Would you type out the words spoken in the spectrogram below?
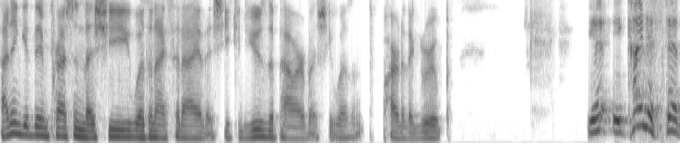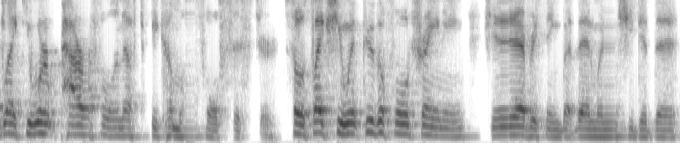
I didn't get the impression that she was an Aes Sedai that she could use the power, but she wasn't part of the group. Yeah, it kind of said like you weren't powerful enough to become a full sister. So it's like she went through the full training, she did everything, but then when she did the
